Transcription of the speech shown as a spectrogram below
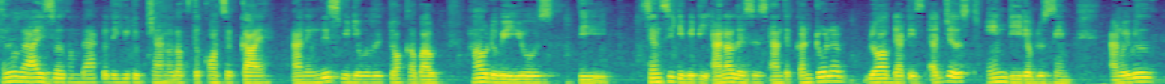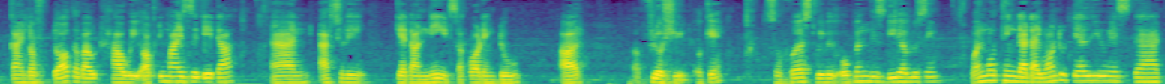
Hello guys, welcome back to the YouTube channel of the Concept Guy. And in this video we will talk about how do we use the sensitivity analysis and the controller block that is adjust in DWSIM and we will kind of talk about how we optimize the data and actually get our needs according to our uh, flow sheet okay? So first we will open this DWSIM one more thing that I want to tell you is that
